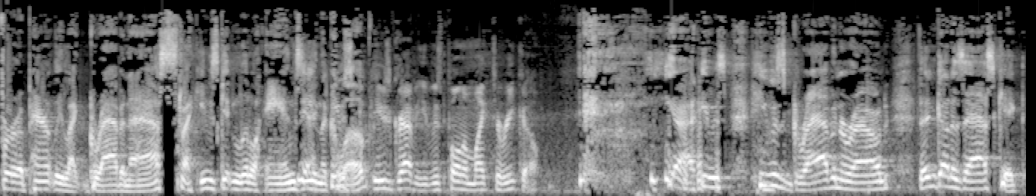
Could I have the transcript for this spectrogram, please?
for apparently like grabbing ass, like he was getting a little handsy in the He was- club. He was, grabbing. He was pulling a Mike Tirico. yeah, he was he was grabbing around, then got his ass kicked.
